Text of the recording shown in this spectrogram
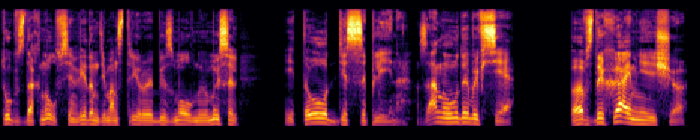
Тук вздохнул, всем видом демонстрируя безмолвную мысль. И тут дисциплина. Зануды вы все. Повздыхай мне еще.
